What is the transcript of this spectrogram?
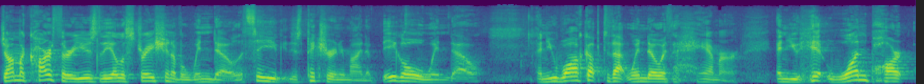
John MacArthur used the illustration of a window. Let's say you just picture in your mind a big old window, and you walk up to that window with a hammer, and you hit one part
